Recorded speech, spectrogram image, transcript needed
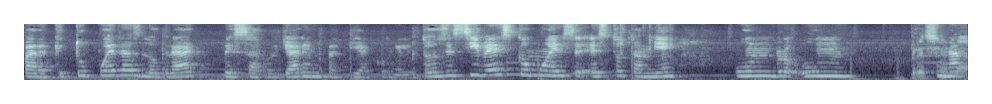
para que tú puedas lograr desarrollar empatía con él. Entonces, si ves cómo es esto también un, un una,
